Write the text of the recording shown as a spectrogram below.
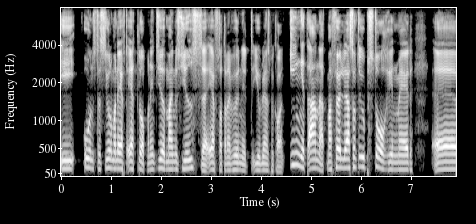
I onsdags gjorde man det efter ett lopp. Man intervjuade Magnus Djuse efter att han hade vunnit jubileumspokalen. Inget annat. Man följer alltså inte upp storyn med eh,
